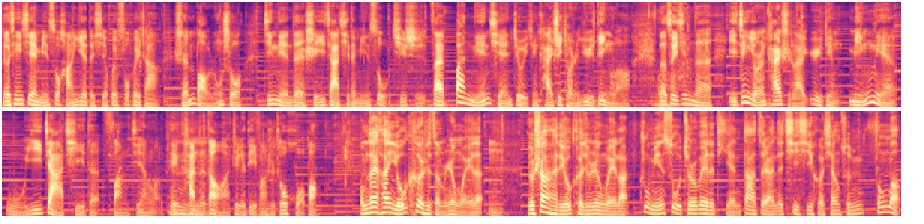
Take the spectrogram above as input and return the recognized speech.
德清县民宿行业的协会副会长沈宝荣说：“今年的十一假期的民宿，其实在半年前就已经开始有人预定了。那最近呢，已经有人开始来预定明年五一假期的房间了。可以看得到啊，这个地方是多火爆。我们再看游客是怎么认为的。嗯，有上海的游客就认为了，住民宿就是为了体验大自然的气息和乡村风貌。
